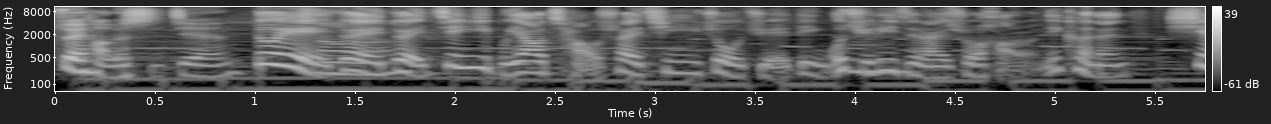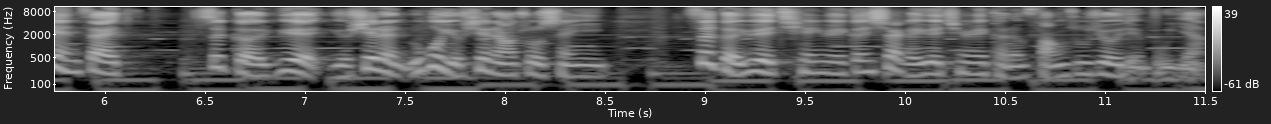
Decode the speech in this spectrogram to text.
最好的时间。对嗯对对，建议不要草率轻易做决定。我举例子来说好了，你可能现在这个月有些人，如果有些人要做生意，这个月签约跟下个月签约，可能房租就有点不一样，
